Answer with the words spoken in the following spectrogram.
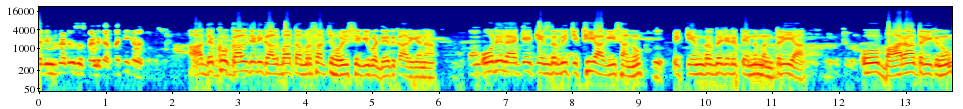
ਅੱਜ ਇੰਟਰਨੈਟ ਵੀ ਸਸਪੈਂਡ ਕਰਤਾ ਕੀ ਕਹਿਣਾ ਚਾਹੋਗੇ? ਆ ਦੇਖੋ ਕੱਲ ਜਿਹੜੀ ਗੱਲਬਾਤ ਅੰਮ੍ਰਿਤਸਰ 'ਚ ਹੋਈ ਸੀਗੀ ਵੱਡੇ ਅਧਿਕਾਰੀਆਂ ਨਾਲ ਉਹਦੇ ਲੈ ਕੇ ਕੇਂਦਰ ਦੀ ਚਿੱਠੀ ਆ ਗਈ ਸਾਨੂੰ ਵੀ ਕੇਂਦਰ ਦੇ ਜਿਹੜੇ ਤਿੰਨ ਮੰਤਰੀ ਆ ਉਹ 12 ਤਰੀਕ ਨੂੰ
